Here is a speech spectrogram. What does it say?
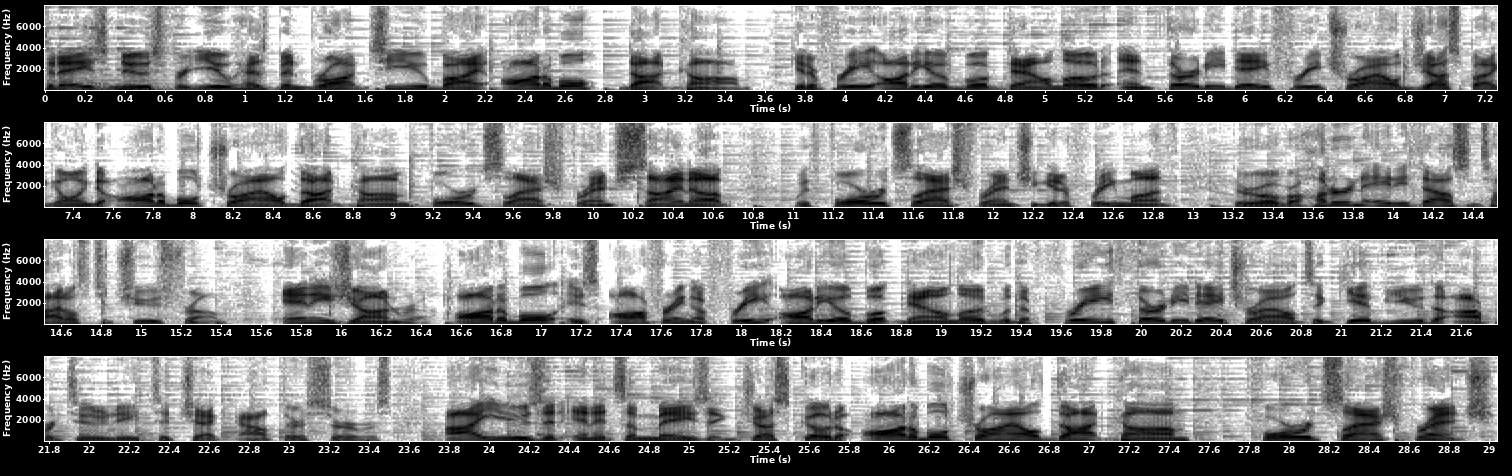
Today's news for you has been brought to you by Audible.com. Get a free audiobook download and 30-day free trial just by going to audibletrial.com forward slash French. Sign up with forward slash French. You get a free month. There are over 180,000 titles to choose from. Any genre. Audible is offering a free audiobook download with a free 30-day trial to give you the opportunity to check out their service. I use it and it's amazing. Just go to audibletrial.com forward slash French.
